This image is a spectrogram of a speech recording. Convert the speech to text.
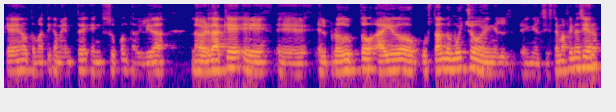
queden automáticamente en su contabilidad. La verdad que el producto ha ido gustando mucho en el, en el sistema financiero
